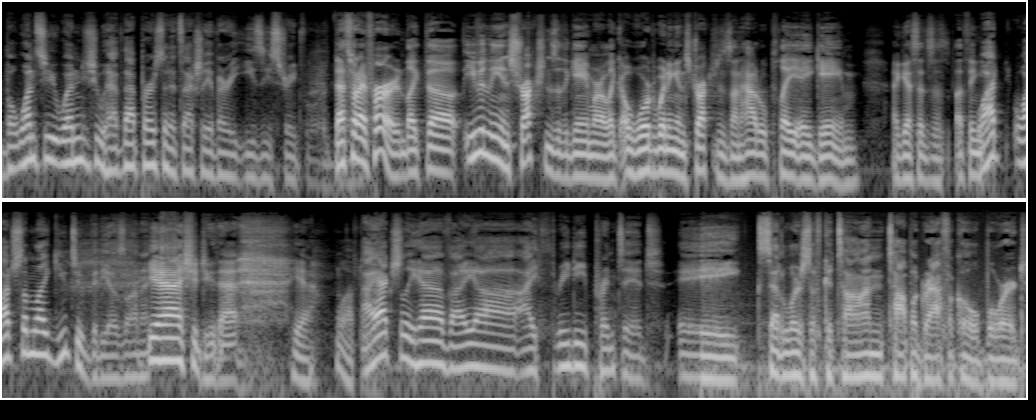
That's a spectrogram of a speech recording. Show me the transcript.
but once you once you have that person, it's actually a very easy, straightforward. That's what I've heard. Like the even the instructions of the game are like award winning instructions on how to play a game. I guess that's a, a thing. Watch watch some like YouTube videos on it. Yeah, I should do that. Yeah, we'll have to. I actually have I uh I 3D printed a Settlers of Catan topographical board.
